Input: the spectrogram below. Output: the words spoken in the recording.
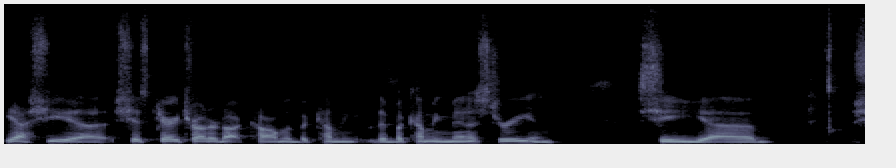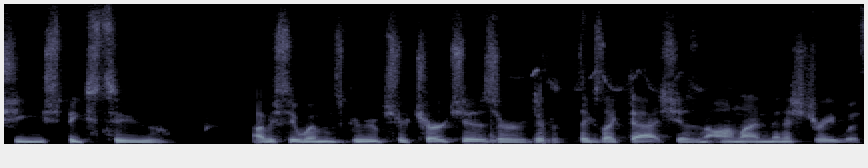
yeah, she uh, she has caritrotter.com the becoming the becoming ministry, and she uh, she speaks to obviously women's groups or churches or different things like that. She has an online ministry with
